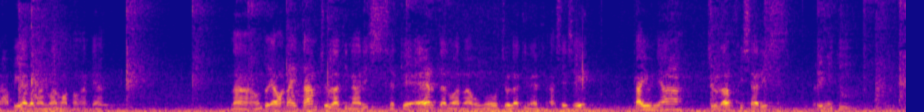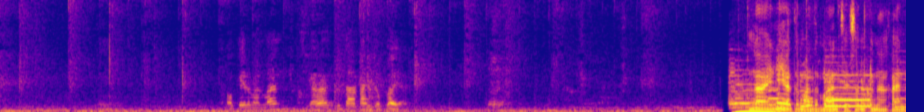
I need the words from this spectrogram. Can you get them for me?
Rapi ya teman-teman potongannya Nah untuk yang warna hitam Jola Dinaris ZGR dan warna ungu Jola Dinaris ACC Kayunya Jola Visaris Trinity. Oke teman-teman sekarang kita akan coba ya. Nah ini ya teman-teman Jason gunakan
